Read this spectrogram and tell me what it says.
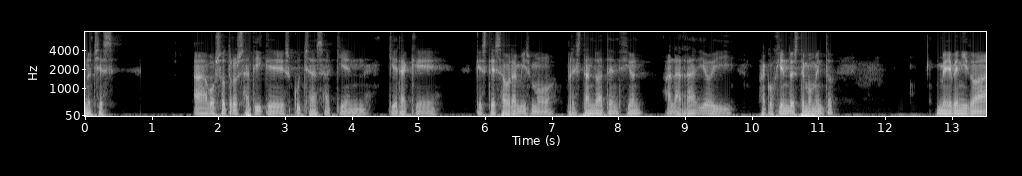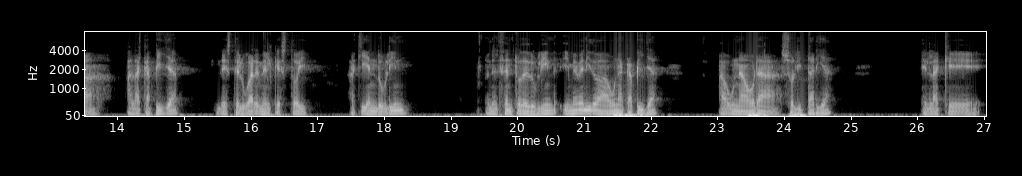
Noches. A vosotros, a ti que escuchas, a quien quiera que, que estés ahora mismo prestando atención a la radio y acogiendo este momento, me he venido a, a la capilla de este lugar en el que estoy, aquí en Dublín, en el centro de Dublín, y me he venido a una capilla a una hora solitaria en la que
